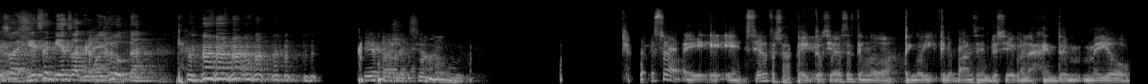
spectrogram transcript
eso- ese piensa como yuta. Sí, es proyección. Por eso, eh, eh, en ciertos aspectos, y a veces tengo, tengo discrepancias inclusive con la gente medio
